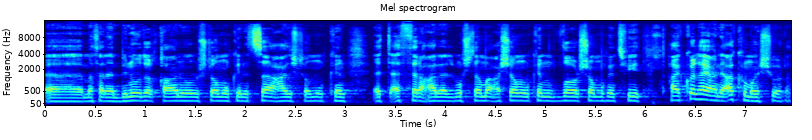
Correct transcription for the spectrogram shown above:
آه، مثلا بنود القانون وشلون ممكن تساعد شلون ممكن تأثر على المجتمع شلون ممكن تضر شلون ممكن تفيد هاي كلها يعني اكو منشورة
